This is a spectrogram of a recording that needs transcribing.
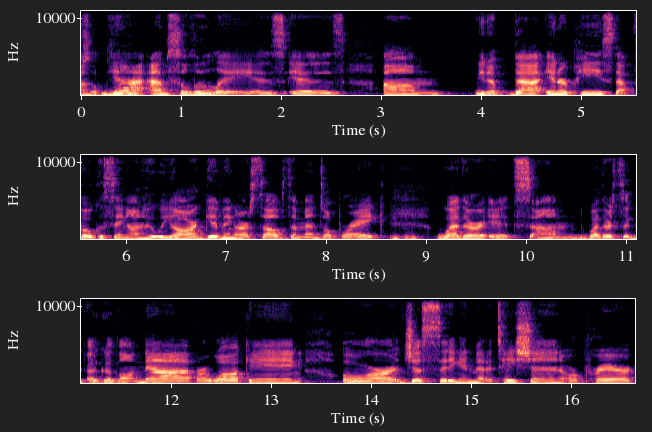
Um, something. yeah, absolutely. Is is um, you know that inner peace, that focusing on who we are, giving ourselves a mental break, Mm-hmm. whether it's um, whether it's a, a good long nap or walking or just sitting in meditation or prayer.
